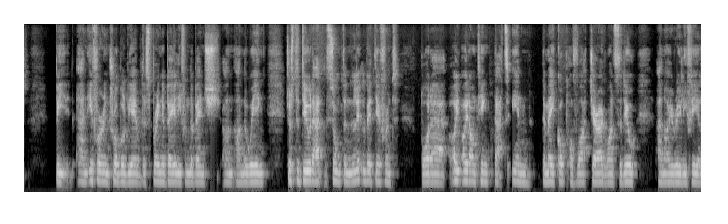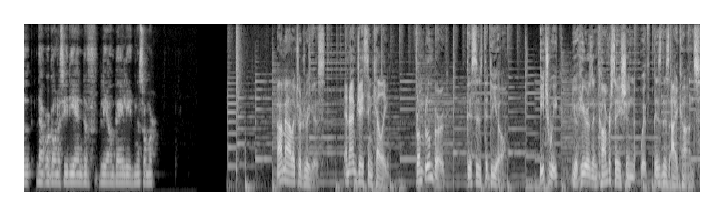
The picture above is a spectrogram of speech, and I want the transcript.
be and if we're in trouble, be able to spring a Bailey from the bench on, on the wing, just to do that something a little bit different. But uh, I, I don't think that's in the makeup of what Gerrard wants to do. And I really feel that we're going to see the end of Leon Bailey in the summer. I'm Alex Rodriguez. And I'm Jason Kelly. From Bloomberg, this is The Deal. Each week, you'll hear us in conversation with business icons.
